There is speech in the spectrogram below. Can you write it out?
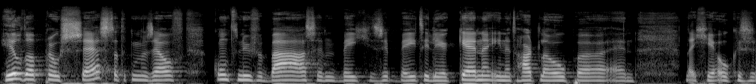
heel dat proces, dat ik mezelf continu verbaas en een beetje beter leer kennen in het hardlopen. En dat je ook eens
